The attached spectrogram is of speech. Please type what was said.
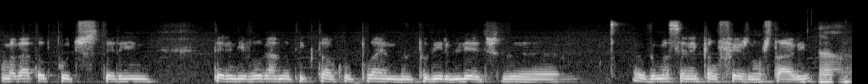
uma data de putos terem, terem divulgado no TikTok o plano de pedir bilhetes de, de uma cena que ele fez num estádio. Ah,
